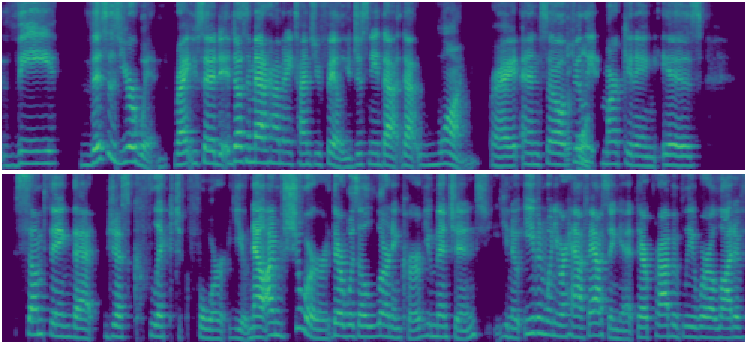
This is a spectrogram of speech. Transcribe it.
the this is your win, right? You said it doesn't matter how many times you fail. You just need that that one, right? And so Just affiliate marketing is something that just clicked for you. Now, I'm sure there was a learning curve. You mentioned, you know, even when you were half assing it, there probably were a lot of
